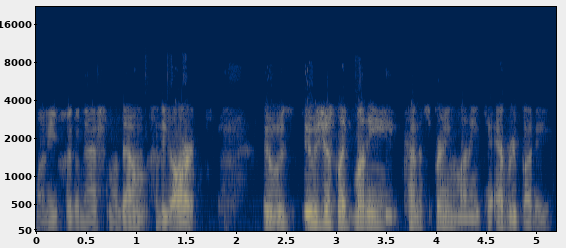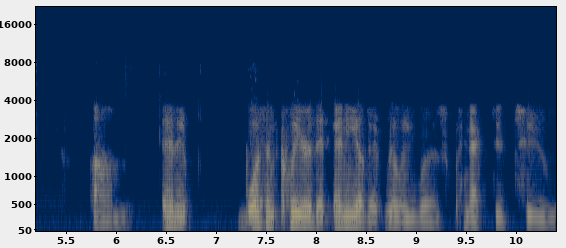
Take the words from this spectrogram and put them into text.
money for the National Endowment for the Arts. It was it was just like money, kind of spraying money to everybody, um, and it wasn't clear that any of it really was connected to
